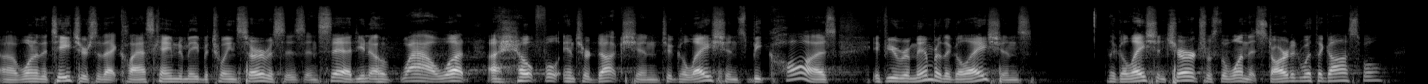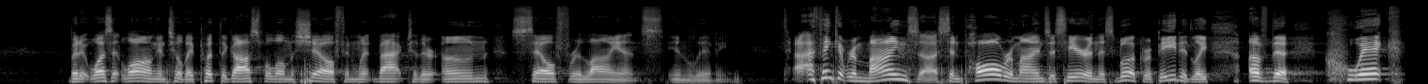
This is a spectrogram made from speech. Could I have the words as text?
uh, one of the teachers of that class came to me between services and said, You know, wow, what a helpful introduction to Galatians because if you remember the Galatians, the Galatian church was the one that started with the gospel. But it wasn't long until they put the gospel on the shelf and went back to their own self reliance in living. I think it reminds us, and Paul reminds us here in this book repeatedly, of the quick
